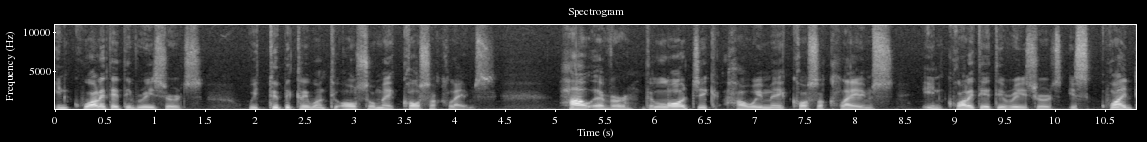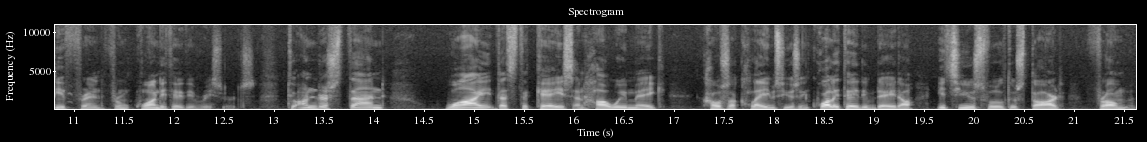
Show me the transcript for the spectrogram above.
in qualitative research we typically want to also make causal claims. However, the logic how we make causal claims in qualitative research is quite different from quantitative research. To understand why that's the case and how we make causal claims using qualitative data, it's useful to start from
